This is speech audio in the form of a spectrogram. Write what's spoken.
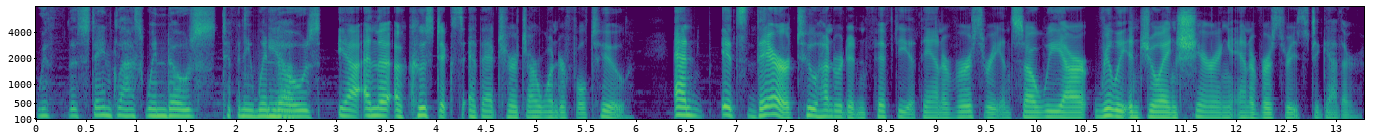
with the stained glass windows, Tiffany windows. Yeah, yeah and the acoustics at that church are wonderful too. And it's their 250th anniversary. And so we are really enjoying sharing anniversaries together.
